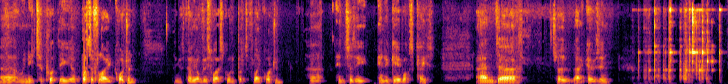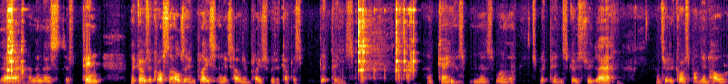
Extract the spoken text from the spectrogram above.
Uh, we need to put the uh, butterfly quadrant, I think it's fairly obvious why it's called a butterfly quadrant, into the inner gearbox case. And so that goes in there, and then there's this pin that goes across that holds it in place, and it's held in place with a couple of split pins. Okay, there's one of the split pins goes through there and through the corresponding hole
